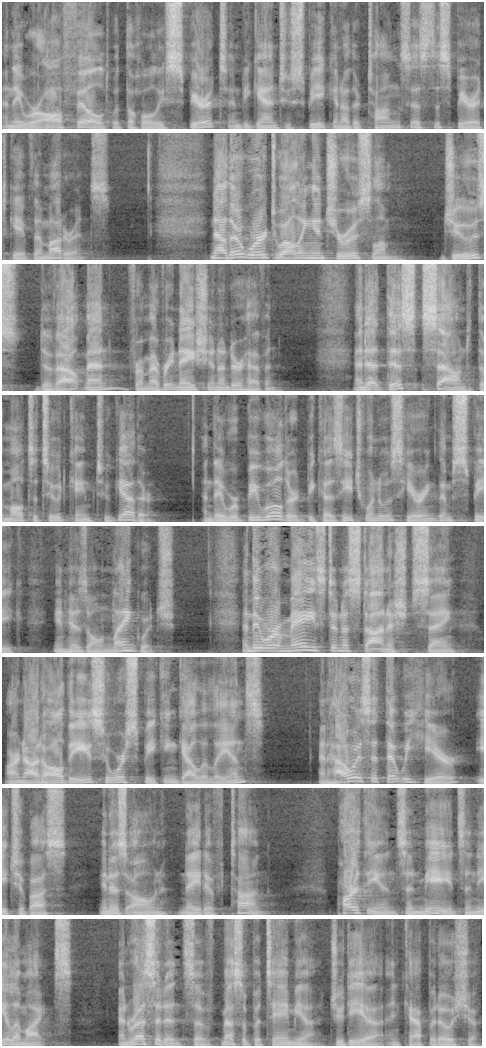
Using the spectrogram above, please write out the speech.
And they were all filled with the Holy Spirit and began to speak in other tongues as the Spirit gave them utterance. Now there were dwelling in Jerusalem Jews, devout men from every nation under heaven. And at this sound the multitude came together, and they were bewildered because each one was hearing them speak in his own language. And they were amazed and astonished, saying, Are not all these who were speaking Galileans? And how is it that we hear, each of us, in his own native tongue. Parthians and Medes and Elamites, and residents of Mesopotamia, Judea and Cappadocia,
